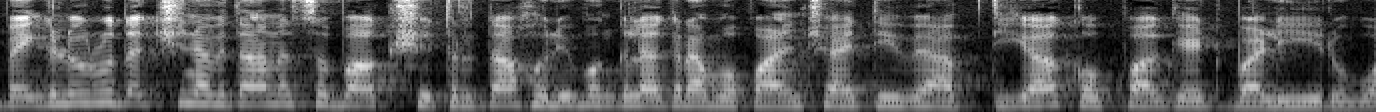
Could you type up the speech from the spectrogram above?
ಬೆಂಗಳೂರು ದಕ್ಷಿಣ ವಿಧಾನಸಭಾ ಕ್ಷೇತ್ರದ ಹುಲಿಮಂಗಲ ಗ್ರಾಮ ಪಂಚಾಯಿತಿ ವ್ಯಾಪ್ತಿಯ ಕೊಪ್ಪಗೇಟ್ ಬಳಿ ಇರುವ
